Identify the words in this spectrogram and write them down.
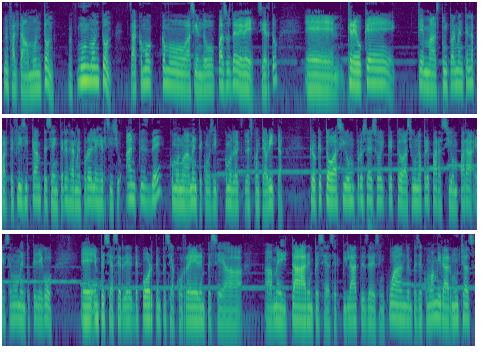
me faltaba un montón, un montón. Estaba como, como haciendo pasos de bebé, ¿cierto? Eh, creo que, que más puntualmente en la parte física empecé a interesarme por el ejercicio antes de, como nuevamente, como, si, como les, conté ahorita. Creo que todo ha sido un proceso y que todo ha sido una preparación para ese momento que llegó. Eh, empecé a hacer deporte, empecé a correr, empecé a a meditar, empecé a hacer pilates de vez en cuando, empecé como a mirar muchas,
